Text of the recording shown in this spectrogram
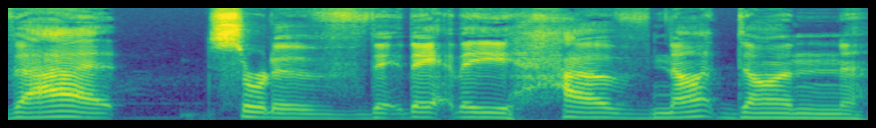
That sort of they, they they have not done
